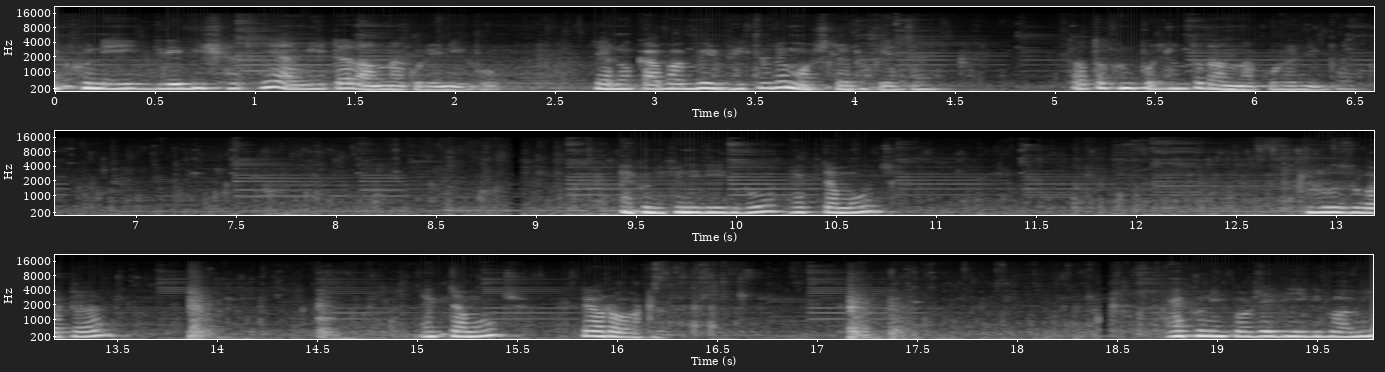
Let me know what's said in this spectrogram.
এখন এই গ্রেভির সাথে আমি এটা রান্না করে নিব, যেন কাবাবের ভিতরে মশলা ঢুকে যায়। ততক্ষণ পর্যন্ত রান্না করে নিব। এখন এখানে দিয়ে দেবো এক চামচ রোজ ওয়াটার, এক চামচ কেওড়া বাটার এখন এই পর্যায়ে দিয়ে দিব আমি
